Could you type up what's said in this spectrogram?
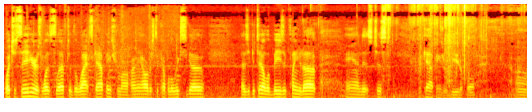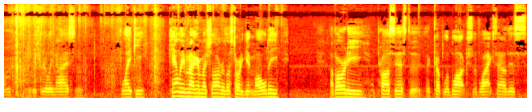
What you see here is what's left of the wax cappings from our honey harvest a couple of weeks ago. As you can tell, the bees have cleaned it up and it's just, the cappings were beautiful. Um, it was really nice and flaky. Can't leave them out here much longer, they'll start to get moldy. I've already processed a, a couple of blocks of wax out of this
